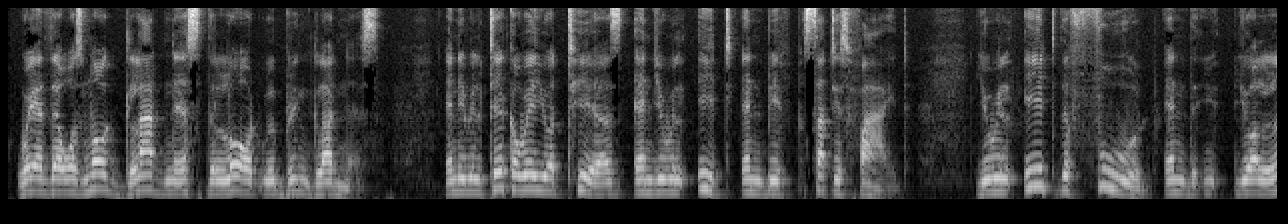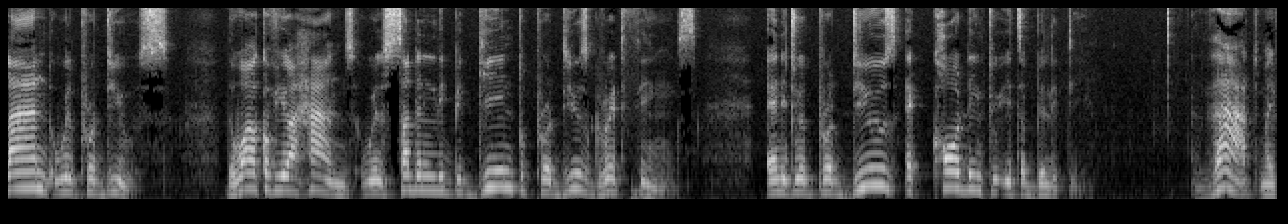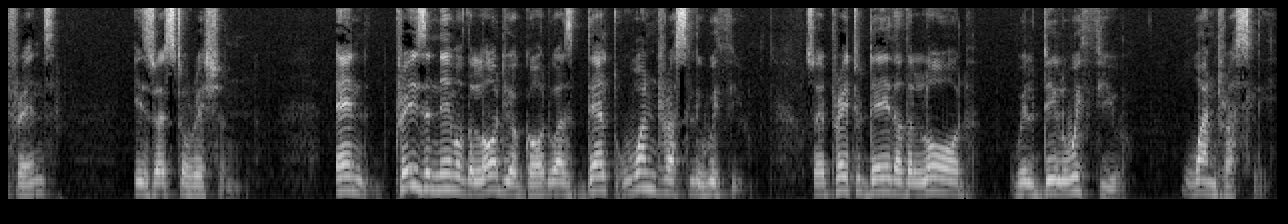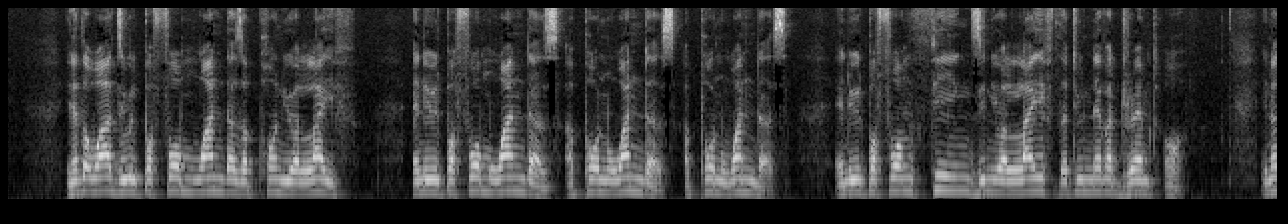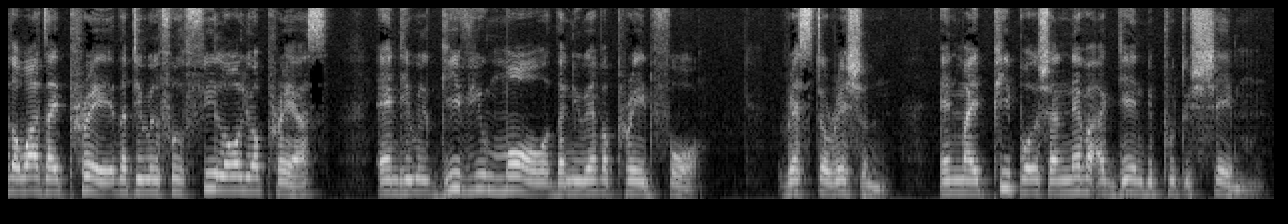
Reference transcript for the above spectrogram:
Where there was no gladness, the Lord will bring gladness. And He will take away your tears, and you will eat and be satisfied. You will eat the food, and your land will produce. The work of your hands will suddenly begin to produce great things, and it will produce according to its ability. That, my friends, is restoration. And praise the name of the Lord your God who has dealt wondrously with you. So I pray today that the Lord will deal with you wondrously. In other words, He will perform wonders upon your life, and He will perform wonders upon wonders upon wonders, and He will perform things in your life that you never dreamt of. In other words, I pray that He will fulfill all your prayers and He will give you more than you ever prayed for. Restoration, and my people shall never again be put to shame.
